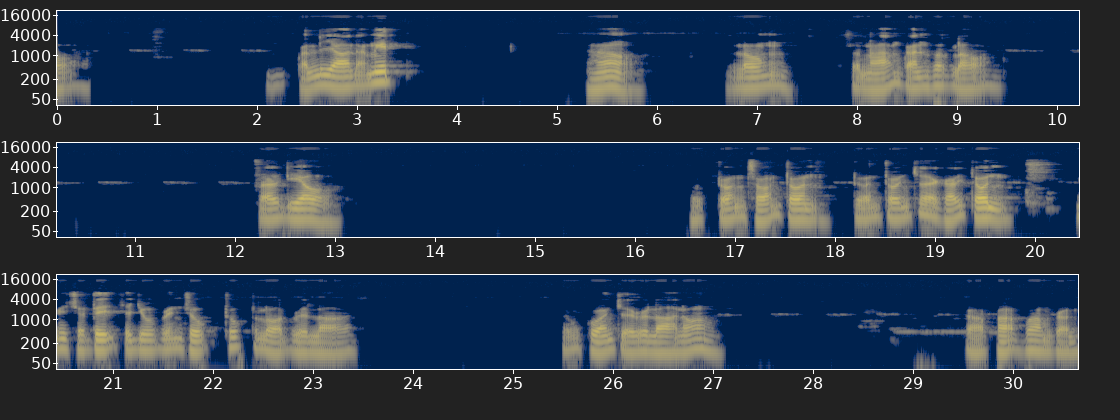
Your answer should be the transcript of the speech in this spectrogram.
ปัญญาณมิตร อาลงสนามกันพวกเราเราเดียวฝึกตนสอนตนเตือนตนแก้ไขตนมีสติจะอยู่เป็นสุขทุกตลอดเวลาสมควรเจอเวลาเนาะกับพระพร้อมกัน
